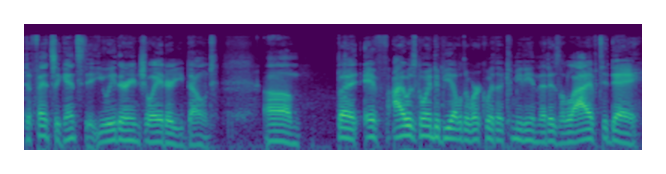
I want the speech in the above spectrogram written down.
defense against it. You either enjoy it or you don't. Um, but if I was going to be able to work with a comedian that is alive today,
